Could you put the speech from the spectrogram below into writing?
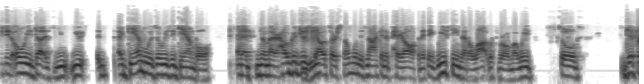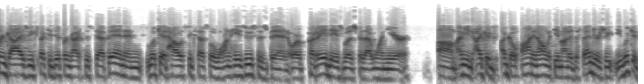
and it always does. You, you, a gamble is always a gamble. And no matter how good your mm-hmm. scouts are, someone is not going to pay off. And I think we've seen that a lot with Roma. We've sold different guys. We expected different guys to step in and look at how successful Juan Jesus has been or Paredes was for that one year. Um, I mean, I could I go on and on with the amount of defenders. You look at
